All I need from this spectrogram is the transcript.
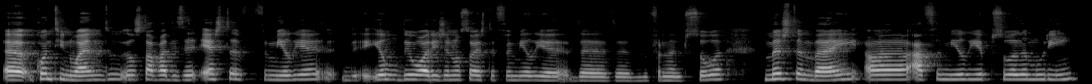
Uh, continuando, ele estava a dizer: esta família, ele deu origem não só a esta família de Fernando Pessoa, mas também à, à família Pessoa de Amorim,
